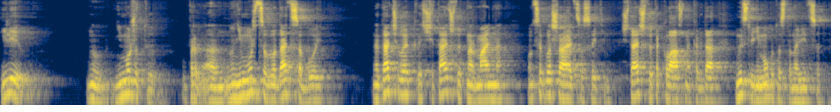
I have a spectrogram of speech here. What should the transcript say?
Или ну, не, может, а, ну, не может совладать с собой. Иногда человек считает, что это нормально. Он соглашается с этим. Считает, что это классно, когда мысли не могут остановиться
